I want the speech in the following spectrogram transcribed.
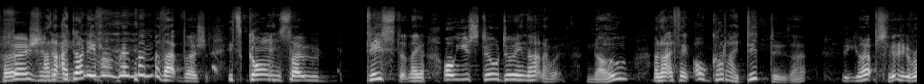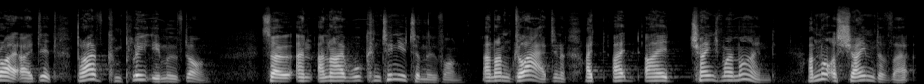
version. And I don't even remember that version. It's gone so distant. They go, "Oh, you're still doing that?" And I went, "No." And I think, "Oh God, I did do that. You're absolutely right, I did." But I've completely moved on. So, and, and I will continue to move on. And I'm glad. You know, I, I, I changed my mind. I'm not ashamed of that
